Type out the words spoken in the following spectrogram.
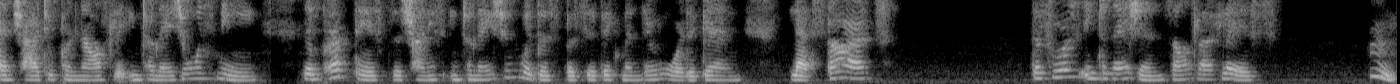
and try to pronounce the intonation with me. Then practice the Chinese intonation with the specific Mandarin word again. Let's start. The first intonation sounds like this. Mm.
